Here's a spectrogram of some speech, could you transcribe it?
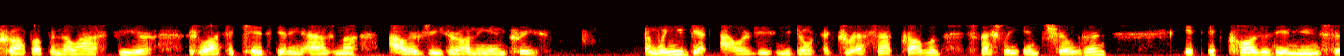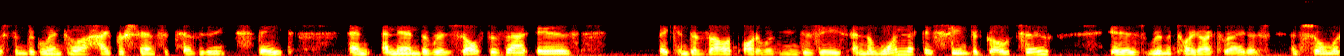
crop up in the last year. There's lots of kids getting asthma. Allergies are on the increase. And when you get allergies and you don't address that problem, especially in children, it, it causes the immune system to go into a hypersensitivity state. And, and then the result of that is they can develop autoimmune disease. And the one that they seem to go to is rheumatoid arthritis. And so we're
